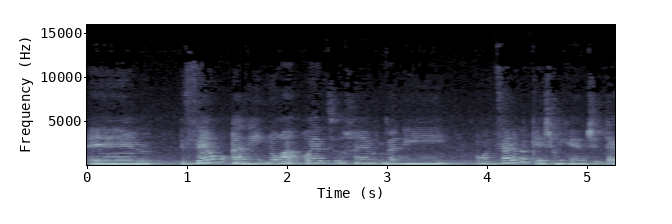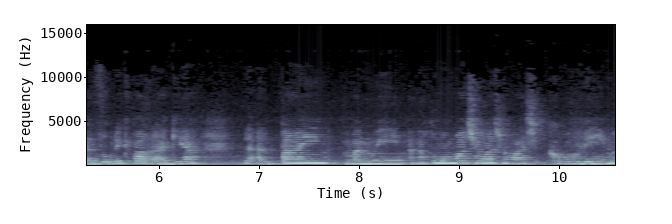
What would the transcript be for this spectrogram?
Uh, זהו, אני נורא אוהבת אתכם, ואני רוצה לבקש מכם שתעזרו לי כבר להגיע לאלפיים מנויים. אנחנו ממש ממש ממש קרובים.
